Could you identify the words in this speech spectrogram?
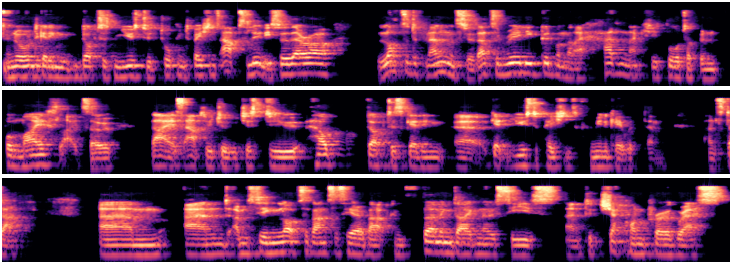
In order to getting doctors used to talking to patients. Absolutely. So there are lots of different elements to it. That's a really good one that I hadn't actually thought of in for my slide. So that is absolutely true, which is to help doctors getting uh, get used to patients, communicate with them and staff. Um, and I'm seeing lots of answers here about confirming diagnoses and to check on progress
